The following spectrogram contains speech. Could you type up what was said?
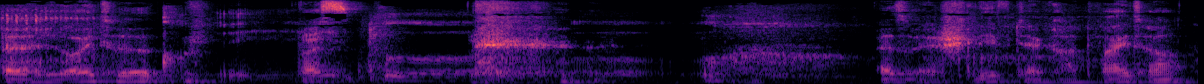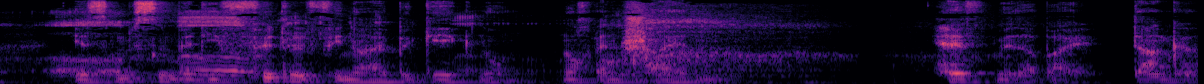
Äh, Leute, was? Also er schläft ja gerade weiter. Jetzt müssen wir die Viertelfinalbegegnung noch entscheiden. Helft mir dabei. Danke.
